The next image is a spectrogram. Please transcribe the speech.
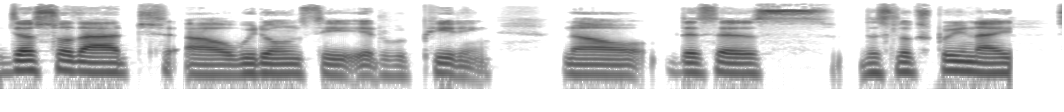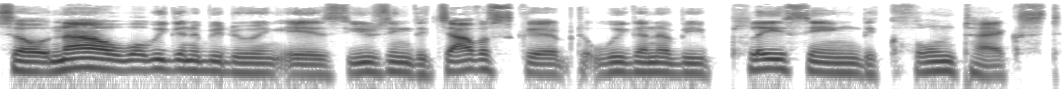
just so that uh, we don't see it repeating now this is this looks pretty nice so now what we're going to be doing is using the javascript we're going to be placing the clone text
